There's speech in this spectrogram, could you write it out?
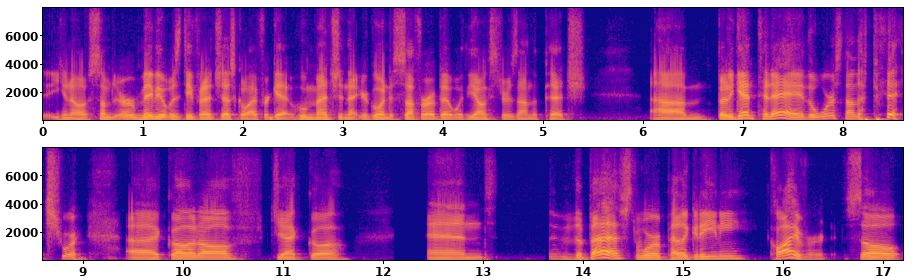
you know some or maybe it was Di Francesco I forget who mentioned that you're going to suffer a bit with youngsters on the pitch. Um, but again today the worst on the pitch were uh, Kolarov, Dzeko, and the best were Pellegrini, Kluivert. So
